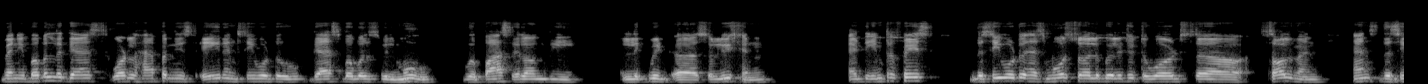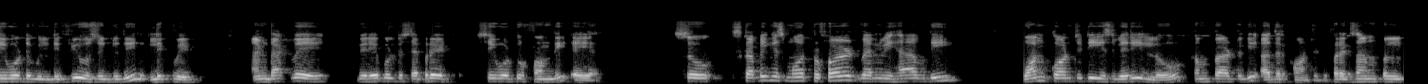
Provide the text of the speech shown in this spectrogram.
when you bubble the gas, what will happen is air and CO2 gas bubbles will move, will pass along the liquid uh, solution. At the interface, the CO2 has more solubility towards uh, solvent, hence the CO2 will diffuse into the liquid. And that way, we're able to separate CO2 from the air. So scrubbing is more preferred when we have the one quantity is very low compared to the other quantity. For example,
